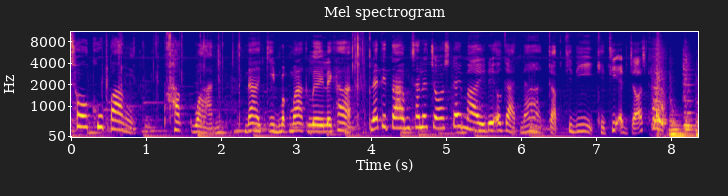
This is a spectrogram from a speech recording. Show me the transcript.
โชคูปัง ผักหวาน น่ากินมากๆเลยเลยค่ะ และติดตามชันและจอชได้ใหม่ในโอกาสหน้ากับที่นี่เคที่แอนด์จอชค่ะ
